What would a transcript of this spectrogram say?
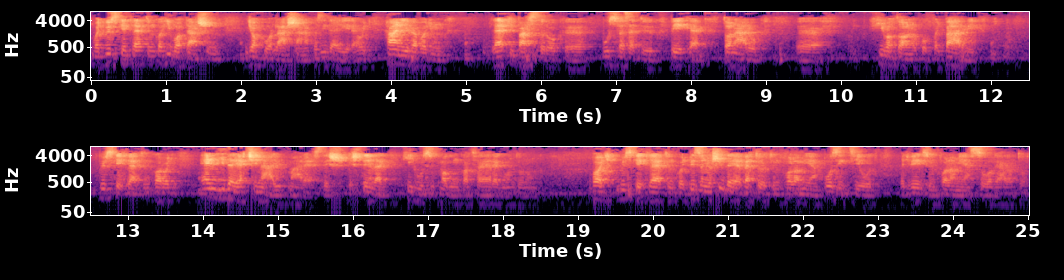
Vagy büszkék lehetünk a hivatásunk gyakorlásának az idejére, hogy hány éve vagyunk lelkipásztorok, buszvezetők, pékek, tanárok, hivatalnokok, vagy bármik. Büszkék lehetünk arra, hogy ennyi ideje csináljuk már ezt, és, és tényleg kihúzzuk magunkat, ha erre gondolunk. Vagy büszkék lehetünk, hogy bizonyos ideje betöltünk valamilyen pozíciót, vagy végzünk valamilyen szolgálatot.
